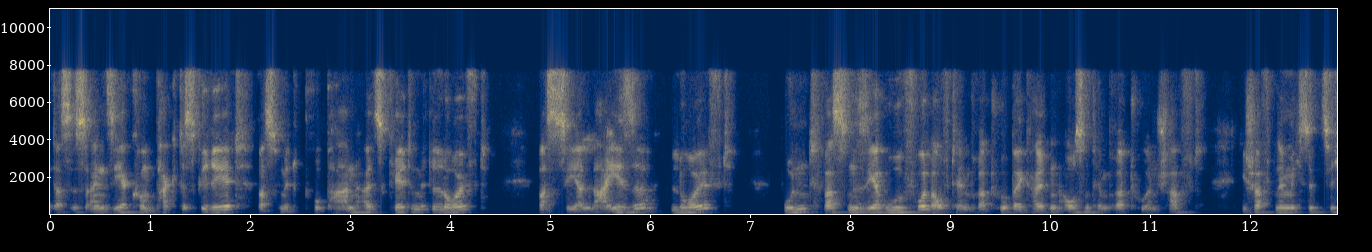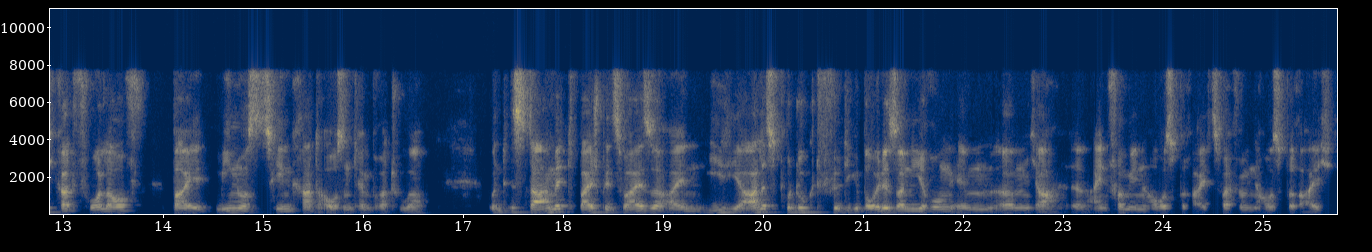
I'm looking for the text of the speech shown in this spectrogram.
Das ist ein sehr kompaktes Gerät, was mit Propan als Kältemittel läuft, was sehr leise läuft und was eine sehr hohe Vorlauftemperatur bei kalten Außentemperaturen schafft. Die schafft nämlich 70 Grad Vorlauf bei minus 10 Grad Außentemperatur und ist damit beispielsweise ein ideales Produkt für die Gebäudesanierung im ähm, ja, äh, Einfamilienhausbereich, Zweifamilienhausbereich.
